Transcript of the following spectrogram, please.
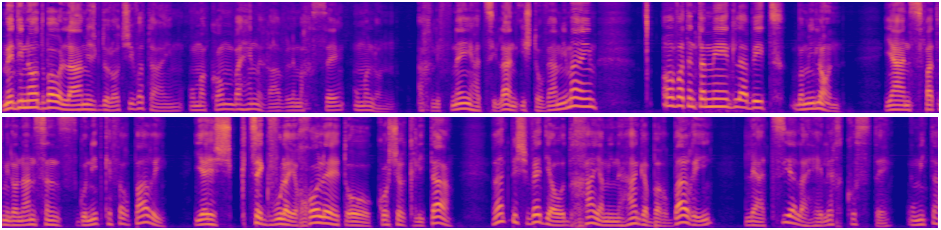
מדינות בעולם יש גדולות שבעתיים, ומקום בהן רב למחסה ומלון. אך לפני הצילן איש תובע ממים, אוהבות הן תמיד להביט במילון. יען שפת מילונן סנסגונית כפרפרי. יש קצה גבול היכולת או כושר קליטה. רק בשוודיה עוד חי המנהג הברברי להציע להלך כוס תה ומיטה.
